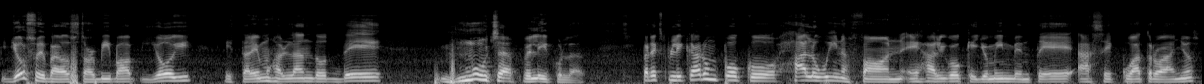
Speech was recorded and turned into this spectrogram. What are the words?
Yo soy Battlestar Bebop y hoy estaremos hablando de muchas películas. Para explicar un poco, Halloweenathon es algo que yo me inventé hace cuatro años,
